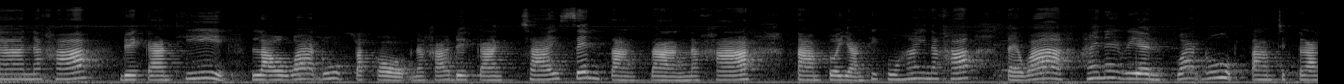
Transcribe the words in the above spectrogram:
งานนะคะ โดยการที่เราวาดรูปประกอบนะคะ โดยการใช้เส้นต่างๆนะคะ ตามตัวอย่างที่ครูให้นะคะ แต่ว่าให้นักเรียนวาดรูปตามจิตนา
